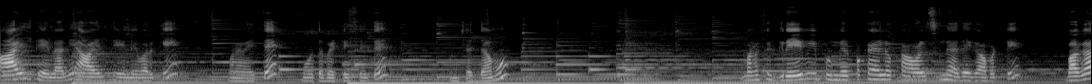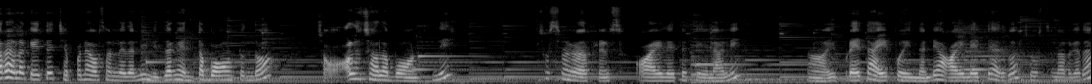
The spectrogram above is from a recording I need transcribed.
ఆయిల్ తేలాలి ఆయిల్ తేలే వరకు మనమైతే మూత పెట్టేసి అయితే ఉంచేద్దాము. మనకు గ్రేవీ ఇప్పుడు మిరపకాయలో కావాల్సింది అదే కాబట్టి బగారాలకైతే చెప్పని అవసరం లేదండి. నిజంగా ఎంత బాగుంటుందో చాలా చాలా బాగుంటుంది. చూస్తున్నారు కదా ఫ్రెండ్స్ ఆయిల్ అయితే తేలాలి. ఇప్పుడైతే అయిపోయిందండి. ఆయిల్ అయితే అదిగో చూస్తున్నారు కదా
